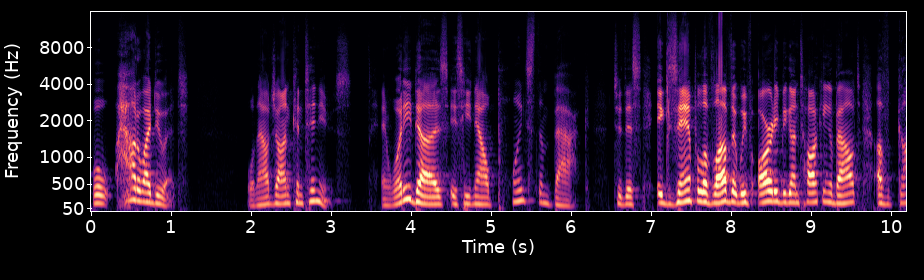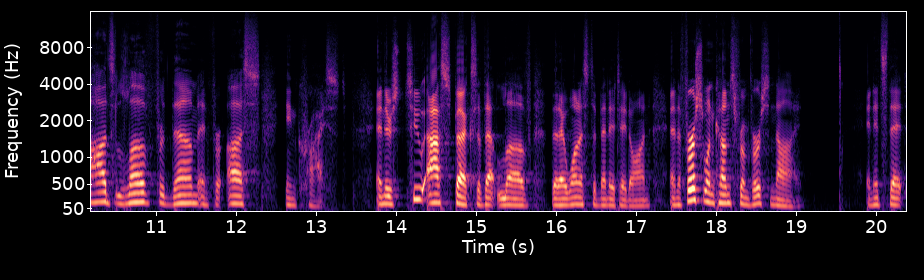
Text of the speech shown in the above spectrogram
well, how do I do it? Well, now John continues. And what he does is he now points them back to this example of love that we've already begun talking about of God's love for them and for us in Christ. And there's two aspects of that love that I want us to meditate on. And the first one comes from verse 9 and it's that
